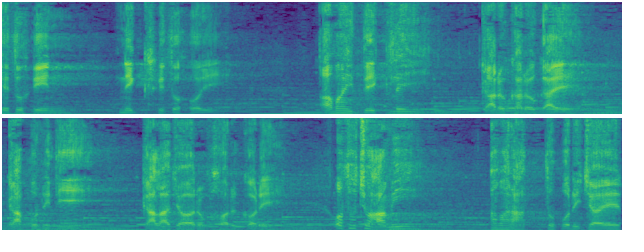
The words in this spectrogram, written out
হেতুহীন নিগৃহীত হই। আমায় দেখলেই কারও কারও গায়ে কাঁপুনি দিয়ে কালাজ্বর ভর করে। অথচ আমি আমার আত্মপরিচয়ের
